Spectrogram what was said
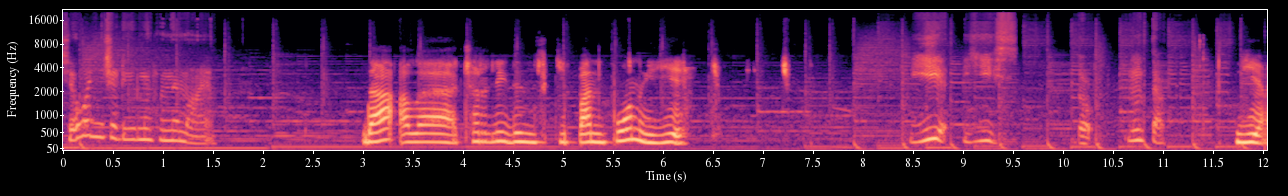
Сьогодні чарівних немає. Да, але чарліденські панпони є. Є. Добре. Ну так. Є.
